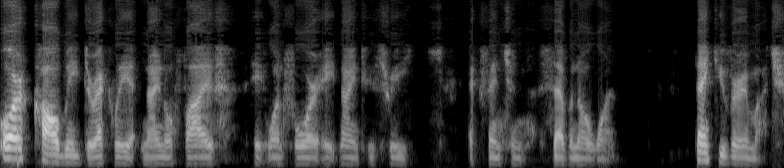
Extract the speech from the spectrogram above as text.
or call me directly at 905-814-8923, extension 701. Thank you very much.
